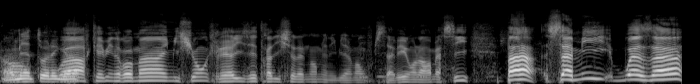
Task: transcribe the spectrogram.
À bientôt, les gars. Kevin Romain, émission réalisée traditionnellement, bien évidemment, vous le savez, on la remercie, par Samy Boisa.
